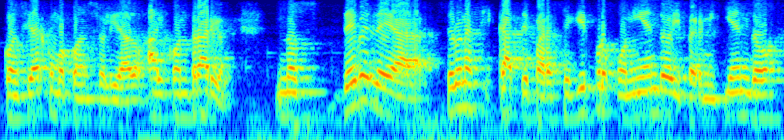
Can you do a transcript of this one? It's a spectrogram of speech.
considerar como consolidado. Al contrario, nos debe de hacer un acicate para seguir proponiendo y permitiendo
